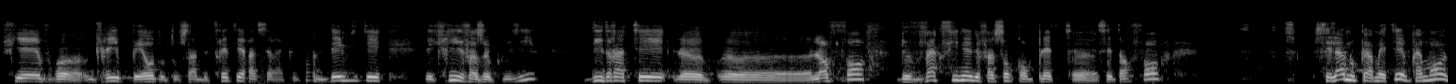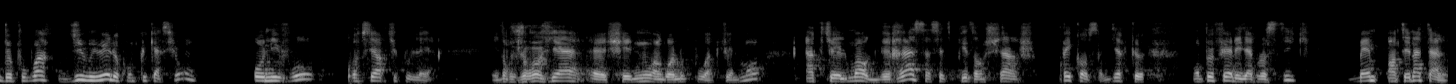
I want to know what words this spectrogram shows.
fièvre, grippe et autres, tout ça, de traiter assez rapidement, d'éviter les crises vaso-occlusives, d'hydrater euh, l'enfant, de vacciner de façon complète euh, cet enfant. Cela nous permettait vraiment de pouvoir diminuer les complications au niveau osseo-articulaire. Et donc, je reviens euh, chez nous en Guadeloupe actuellement. Actuellement, grâce à cette prise en charge précoce, c'est-à-dire qu'on peut faire des diagnostics même anténatales.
